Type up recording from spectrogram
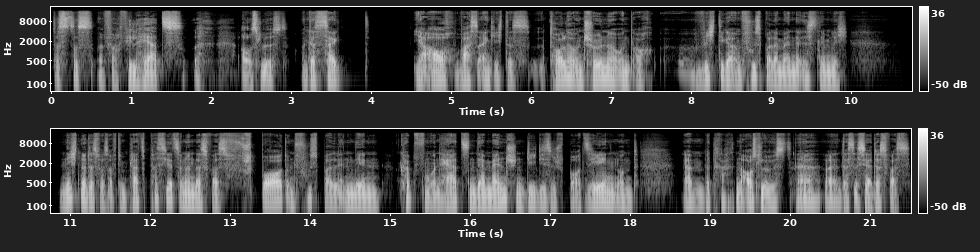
dass das einfach viel Herz auslöst. Und das zeigt ja auch, was eigentlich das Tolle und Schöne und auch Wichtige am Fußball am Ende ist, nämlich nicht nur das, was auf dem Platz passiert, sondern das, was Sport und Fußball in den Köpfen und Herzen der Menschen, die diesen Sport sehen und ähm, Betrachten auslöst. Ja? Das ist ja das, was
